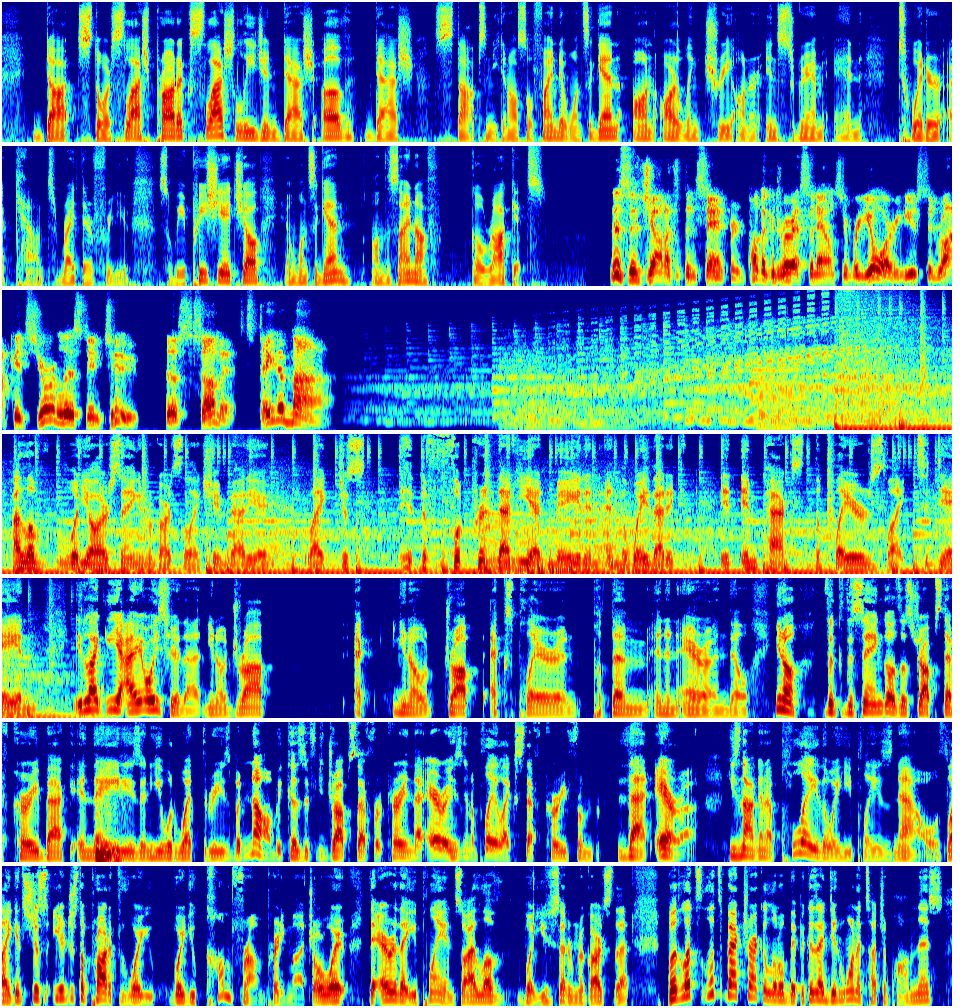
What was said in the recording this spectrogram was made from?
dot store slash products slash legion dash of dash stops. And you can also find it once again on our link tree on our Instagram and Twitter account right there for you. So we appreciate y'all. And once again, on the sign off, go Rockets. This is Jonathan Sanford, public address announcer for your Houston Rockets. You're listening to the Summit State of Mind. I love what y'all are saying in regards to like Shane Battier, like just the footprint that he had made and, and the way that it it impacts the players like today. And like yeah I always hear that you know drop you know drop X player and put them in an era and they'll you know the the saying goes let's drop Steph Curry back in the Mhm. 80s and he would wet threes. But no because if you drop Steph Curry in that era he's going to play like Steph Curry from that era he's not going to play the way he plays now like it's just you're just a product of where you where you come from pretty much or where the era that you play in so I love what you said in regards to that but let's let's backtrack a little bit because I did want to touch upon this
